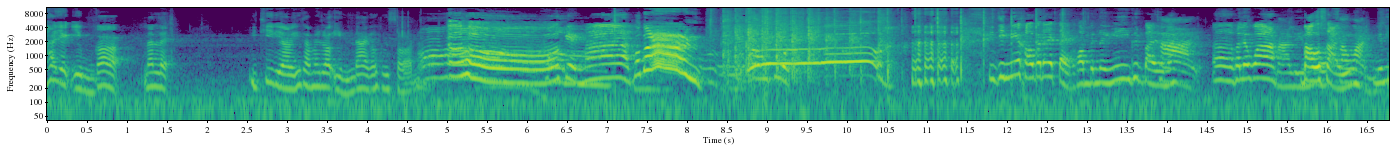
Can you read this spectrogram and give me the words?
ถ้าอยากอิ่มก็นั่นแหละ มีที่เดียวที่ทำให้เราอิ่มได้ก็คือซอสโอ้โห เก่งมาก บ๊ายบาย จริงๆนี่เขาก็ได้แต่ความเป็นเนยยิ่งขึ้นไปเลยนะใช่ เออเขาเรียกว่ามาลิ้มเบาใสรสสวรรค์ลิ้ม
